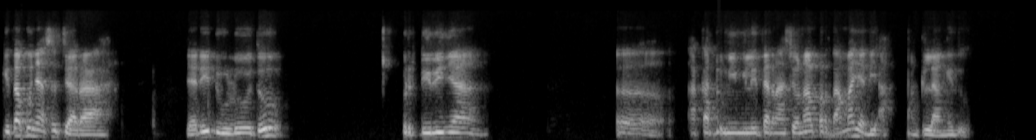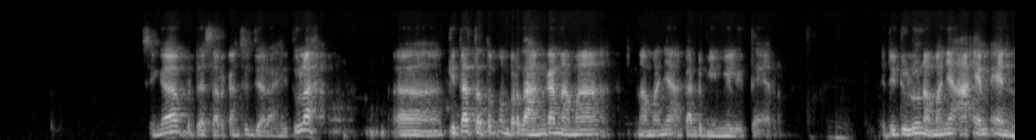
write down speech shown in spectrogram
Kita punya sejarah. Jadi dulu itu berdirinya eh, Akademi Militer Nasional pertama ya di Magelang itu. Sehingga berdasarkan sejarah itulah kita tetap mempertahankan nama namanya Akademi Militer. Jadi dulu namanya AMN,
